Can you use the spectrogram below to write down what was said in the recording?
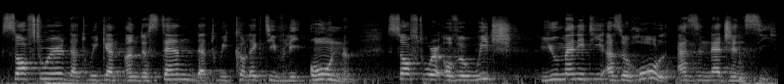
Software that we can understand, that we collectively own. Software over which humanity as a whole as an agency.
